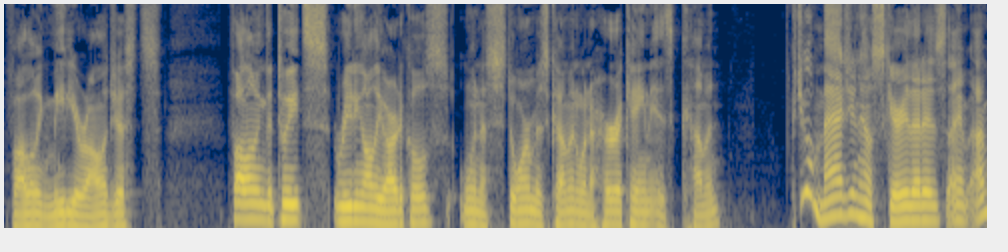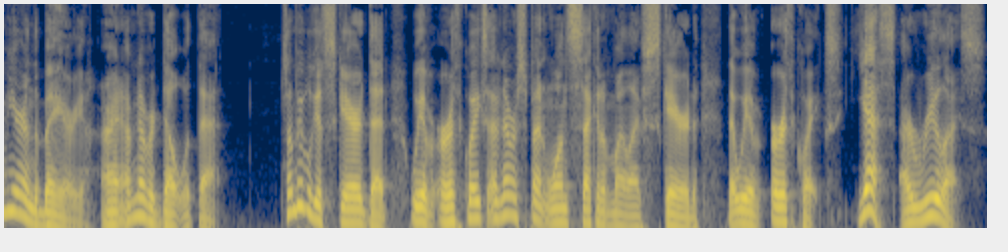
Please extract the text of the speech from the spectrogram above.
following meteorologists, following the tweets, reading all the articles when a storm is coming, when a hurricane is coming. Could you imagine how scary that is? I'm, here in the Bay Area, all right? I've never dealt with that. Some people get scared that we have earthquakes. I've never spent one second of my life scared that we have earthquakes. Yes, I realize.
